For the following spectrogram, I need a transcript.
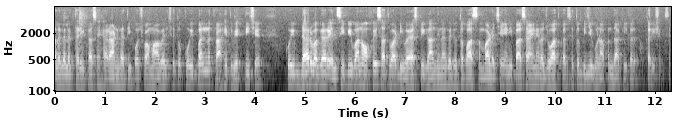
અલગ અલગ તરીકા સે હેરાનગતિ પહોંચવામાં આવેલ છે. તો કોઈ પણ ત્રાહિત વ્યક્તિ છે કોઈ ડર વગર એલસીબી વન ઓફિસ અથવા ડીવાયએસપી ગાંધીનગર જો તપાસ સંભાળે છે, એની પાસે આવીને રજૂઆત કરશે તો બીજી ગુના પણ દાખલ કરી શકશે.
